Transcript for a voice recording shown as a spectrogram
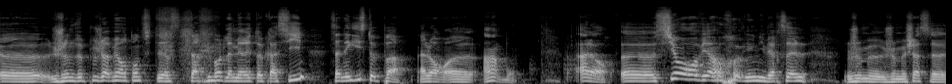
euh, je ne veux plus jamais entendre cet, argument de la méritocratie. Ça n'existe pas. Alors, euh, hein, bon. Alors, euh, si on revient au revenu universel, je me, chasse la,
